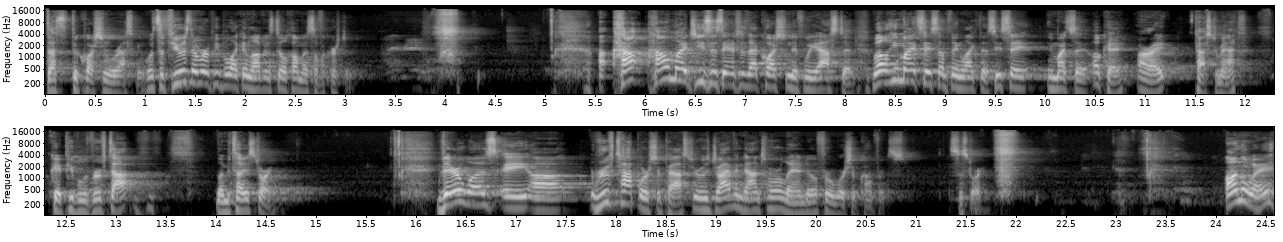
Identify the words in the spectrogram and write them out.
That's the question we're asking. What's the fewest number of people I can love and still call myself a Christian? Uh, how, how might Jesus answer that question if we asked it? Well, he might say something like this. He'd say, he might say, okay, all right, Pastor Matt. Okay, people of Rooftop, let me tell you a story. There was a uh, rooftop worship pastor who was driving down to Orlando for a worship conference. It's the story. On the way,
